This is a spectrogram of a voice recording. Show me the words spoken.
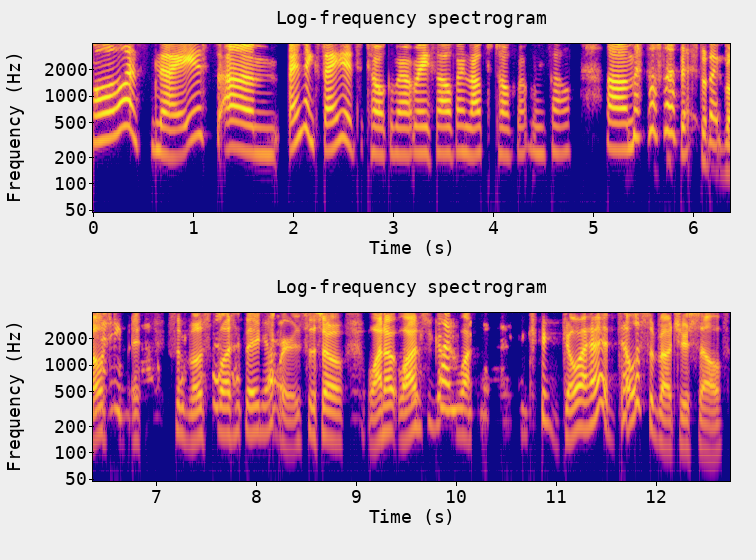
Oh, that's nice. Um, I'm excited to talk about myself. I love to talk about myself. Um, it's the most, it's the most fun thing ever. So, so why don't why don't you go why, go ahead? Tell us about yourself.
